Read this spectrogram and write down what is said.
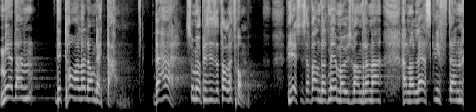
Medan det talade om detta, det här som jag precis har talat om. Jesus har vandrat med Emmausvandrarna, han har läst skriften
